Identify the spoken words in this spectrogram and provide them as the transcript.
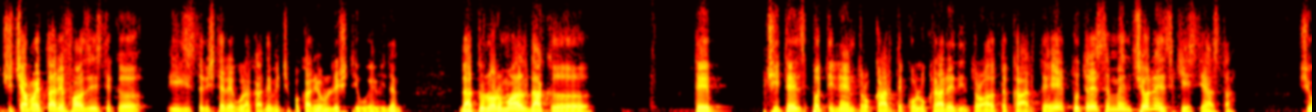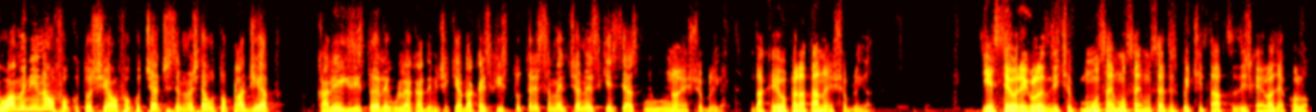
Și cea mai tare fază este că există niște reguli academice pe care eu nu le știu, evident. Dar tu normal, dacă te citezi pe tine într-o carte cu o lucrare dintr-o altă carte, tu trebuie să menționezi chestia asta. Și oamenii n-au făcut-o și au făcut ceea ce se numește autoplagiat, care există în regulile academice. Chiar dacă ai scris, tu trebuie să menționezi chestia asta. Nu ești obligat. Dacă e opera ta, nu ești obligat. Este o regulă, zice, musai, musai, musai, trebuie să pui citat, să zici că ai luat de acolo.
